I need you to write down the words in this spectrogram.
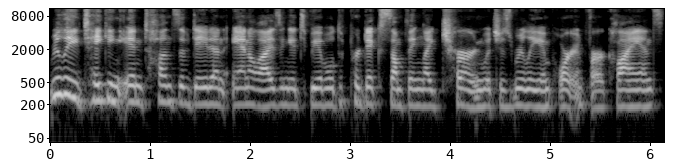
really taking in tons of data and analyzing it to be able to predict something like churn which is really important for our clients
